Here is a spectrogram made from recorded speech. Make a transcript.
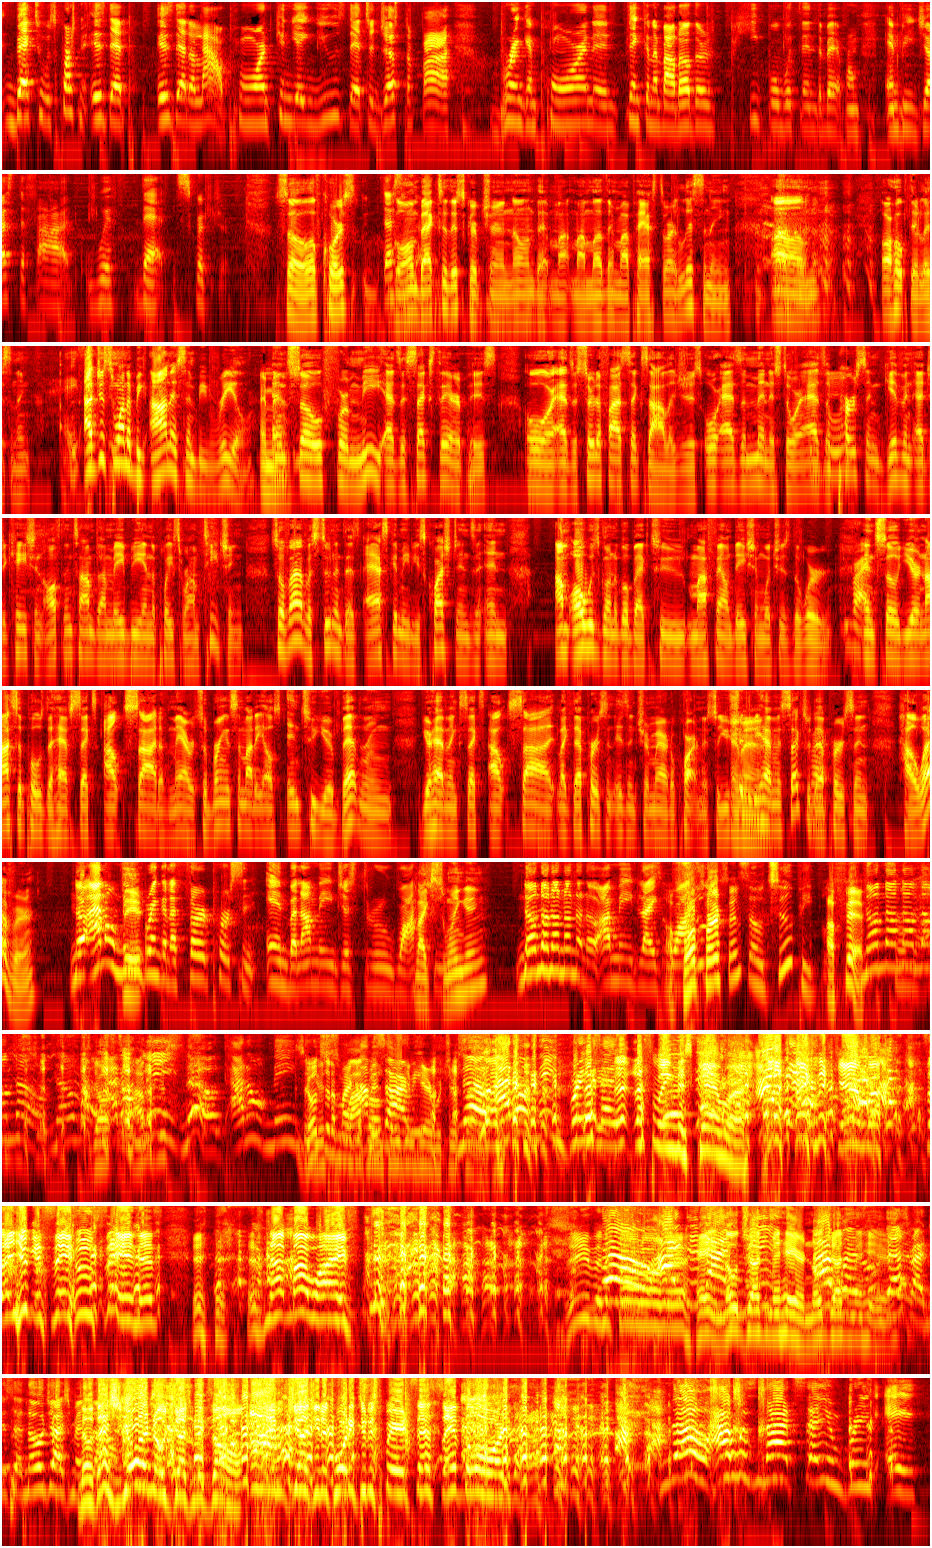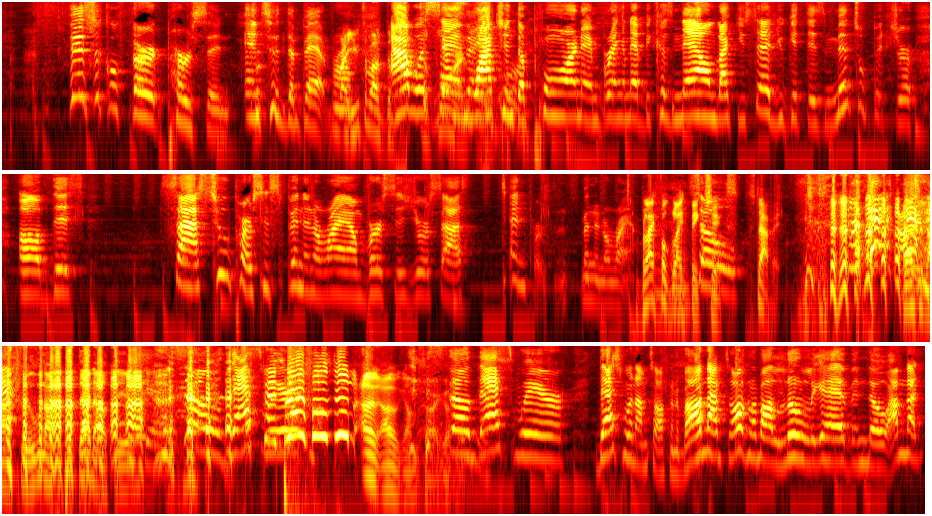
back to his question: Is that is that allowed? Porn? Can you use that to justify bringing porn and thinking about other people within the bedroom and be justified with that scripture? So, of course, That's going back to the scripture and knowing that my, my mother and my pastor are listening, um, or hope they're listening, I just want to be honest and be real. Amen. And so for me as a sex therapist or as a certified sexologist or as a minister or as Mm-hmm. a person given education, oftentimes I may be in the place where I'm teaching. So if I have a student that's asking me these questions and I'm always going to go back to my foundation, which is the word. Right. And so you're not supposed to have sex outside of marriage. So bringing somebody else into your bedroom, you're having sex outside, like that person isn't your marital partner. So you shouldn't be having sex with Right. that person. However, No, I don't mean bringing a third person in, but I mean just through watching. like swinging. No, no, no, no, no, no. I mean like A watching. fourth person? So two people. A fifth? No, no, no, no, no, no, no. I don't I'm mean just- no. I don't mean. Go to the microphone I'm so we can sorry. hear what you're no, saying. I don't mean bringing a. Let, us swing this camera. Swing the camera so you can see who's saying this. It's not my wife. She's in the No, corner over there. Hey, no mean- judgment here, no I judgment was- here. That's right. This is no judgment. No, zone. that's your no judgment zone. I'm judging according to the Spirit, says, saith the Lord. No, I was not saying bring a physical third person into the bedroom. Right, you talk about the- I was the saying porn. watching the porn and bringing that because now, like you said, you get this mental picture of this size two person spinning around versus your size ten person spinning around. Black folk like big So- chicks. Stop it. That's not true. We're not gonna put that out there. So that's where. black folk did. Oh, oh, I'm sorry. Go So ahead. that's where. That's what I'm talking about. I'm not talking about literally having no. I'm not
